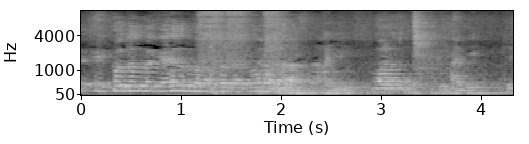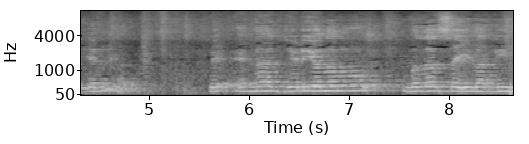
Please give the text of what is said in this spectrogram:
ਤੇ ਇੱਕੋ ਦਿਨ ਮੈਂ ਕਹਿ ਦਿੰਦਾ ਅਸਰ ਕਰ ਦੂੰਗਾ ਵਾਲਾ ਹਾਂਜੀ ਠੀਕ ਹੈ ਨਾ ਤੇ ਇਹਨਾਂ ਜਿਹੜੀ ਉਹਨਾਂ ਨੂੰ ਮਤਲਬ ਸਹੀ ਲੱਗੀ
